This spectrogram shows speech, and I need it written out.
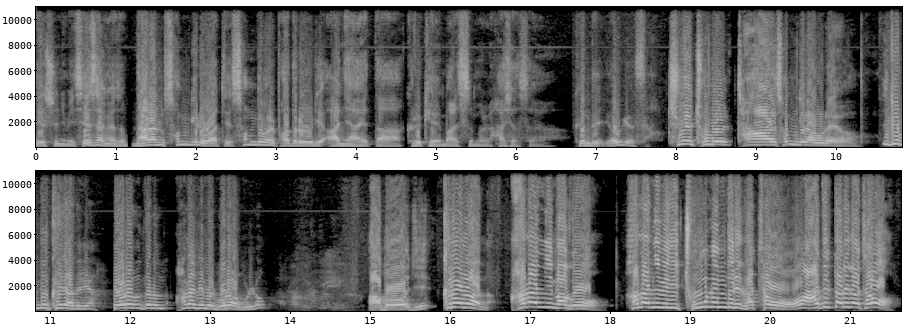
예수님이 세상에서 나는 섬기러 왔지 성김을 받으러 오지 아니하였다 그렇게 말씀을 하셨어요. 그런데 여기에서 주의 종을 잘 섬기라고 그래요. 이게 목회자들이야. 여러분들은 하나님을 뭐라고 불러? 아버지. 그러면 하나님하고 하나님의 이 종놈들이 갇혀워. 아들, 딸이 갇혀워.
